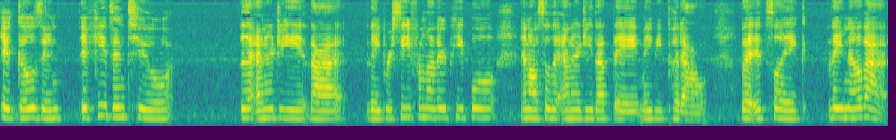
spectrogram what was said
it goes in it feeds into the energy that they perceive from other people and also the energy that they maybe put out. But it's like they know that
